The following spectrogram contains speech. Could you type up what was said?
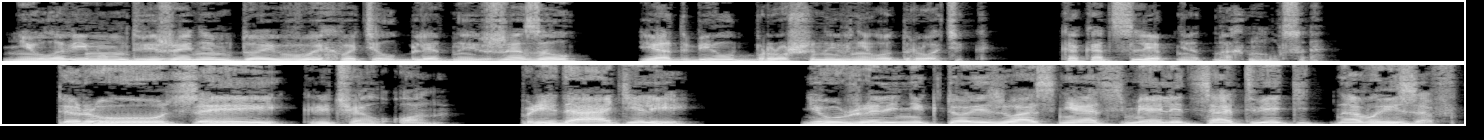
Неуловимым движением Дой выхватил бледный жезл и отбил брошенный в него дротик. Как от слепня отмахнулся. «Трусы!» — кричал он. «Предатели! Неужели никто из вас не осмелится ответить на вызов?»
